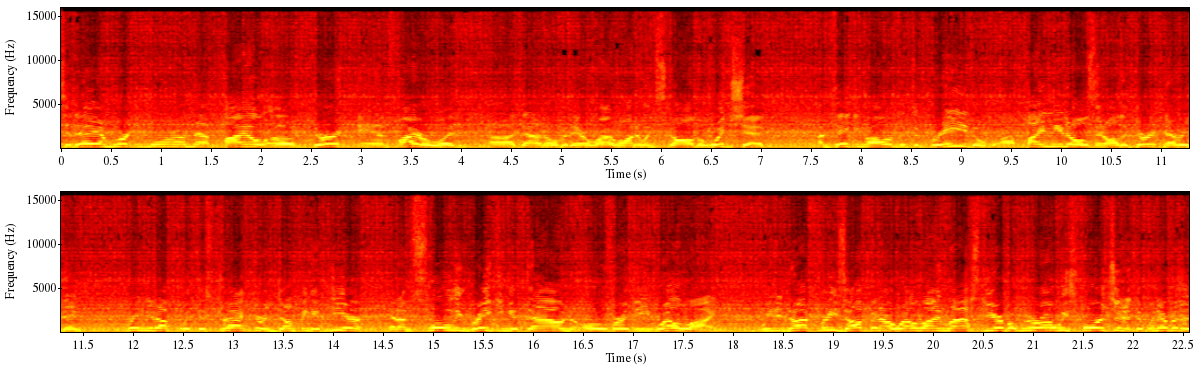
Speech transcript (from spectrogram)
today I'm working more on that pile of dirt and firewood uh, down over there where I want to install the woodshed. I'm taking all of the debris, the uh, pine needles and all the dirt and everything, bringing it up with this tractor and dumping it here, and I'm slowly raking it down over the well line. We did not freeze up in our well line last year, but we were always fortunate that whenever the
